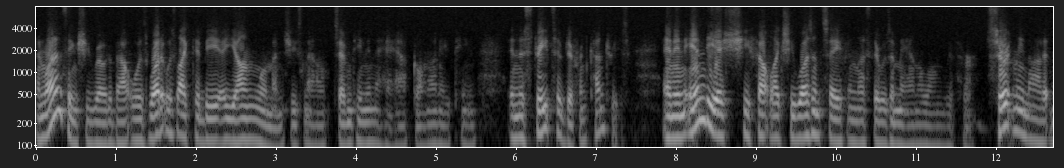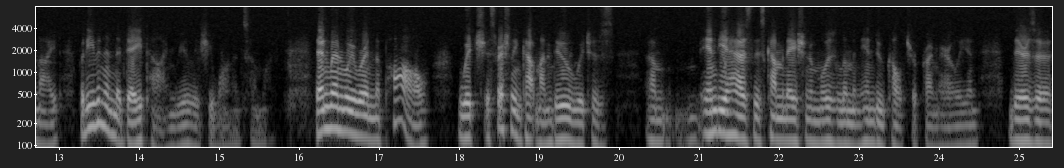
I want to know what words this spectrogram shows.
And one of the things she wrote about was what it was like to be a young woman, she's now 17 and a half, going on 18, in the streets of different countries. And in India, she felt like she wasn't safe unless there was a man along with her. Certainly not at night, but even in the daytime, really, she wanted someone. Then when we were in Nepal, which, especially in Kathmandu, which is, um, India has this combination of Muslim and Hindu culture primarily, and there's a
